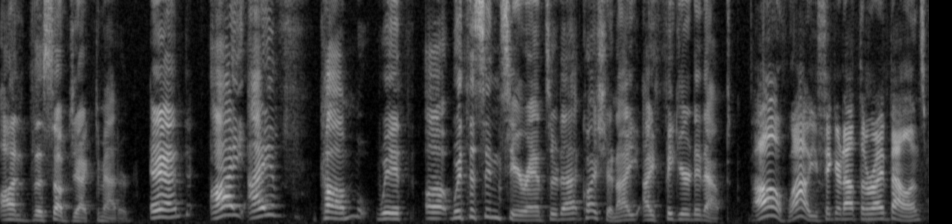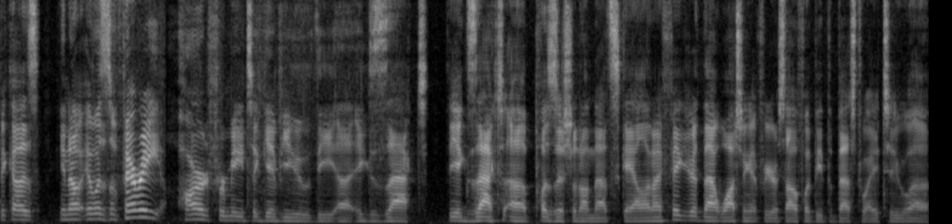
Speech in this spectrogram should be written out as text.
on the subject matter. And I I've come with uh, with a sincere answer to that question. I I figured it out. Oh, wow, you figured out the right balance because, you know, it was very hard for me to give you the uh, exact the exact uh, position on that scale, and I figured that watching it for yourself would be the best way to uh,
